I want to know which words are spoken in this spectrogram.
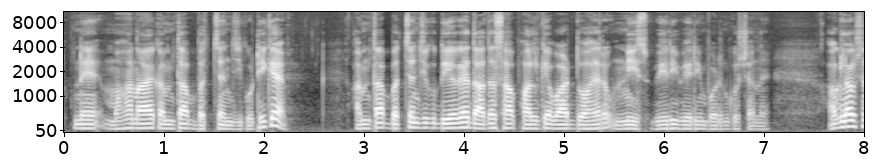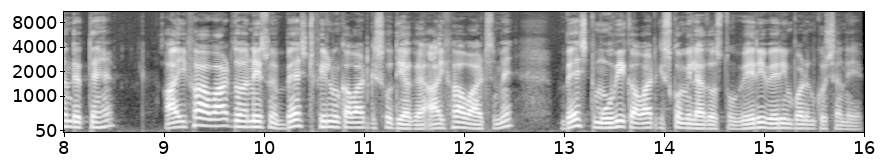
अपने महानायक अमिताभ बच्चन जी को, ठीक है? अमिताभ बच्चन जी को दिया गया Dada Saheb Phalke award 2019 very very important question है। अगला क्वेश्चन देखते हैं। आईफा अवार्ड दो में बेस्ट फ़िल्म का अवार्ड किसको दिया गया? आईफा अवार्ड्स में बेस्ट मूवी का अवार्ड किसको मिला है दोस्तों? वेरी वेरी इंपॉर्टेंट क्वेश्चन है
